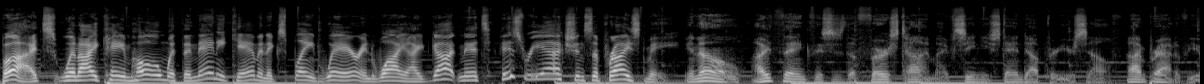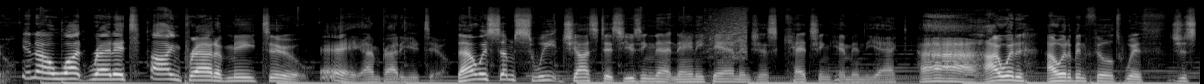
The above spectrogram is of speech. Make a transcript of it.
But when I came home with the nanny cam and explained where and why I'd gotten it, his reaction surprised me. You know, I think this is the first time I've seen you stand up for yourself. I'm proud of you. You know what, Reddit? I'm proud of me too. Hey, I'm proud of you too. That was some sweet justice using that nanny cam and just catching him in the act. Ah, I would I would have been filled with just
